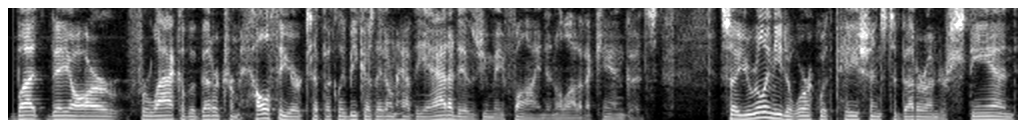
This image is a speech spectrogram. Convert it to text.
but they are, for lack of a better term, healthier typically because they don't have the additives you may find in a lot of the canned goods. So you really need to work with patients to better understand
